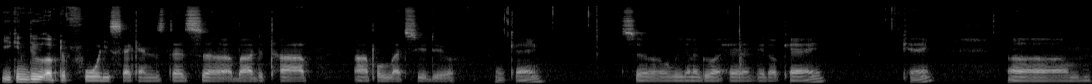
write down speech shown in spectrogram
You can do up to 40 seconds that's uh, about the top Apple lets you do. Okay so we're gonna go ahead and hit OK. Okay um,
